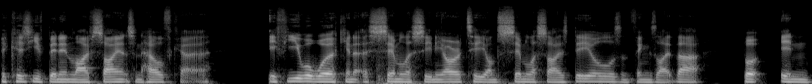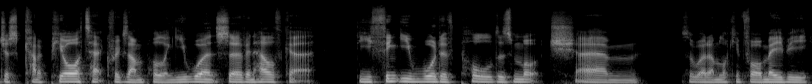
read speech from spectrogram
because you've been in life science and healthcare, if you were working at a similar seniority on similar sized deals and things like that, but in just kind of pure tech, for example, and you weren't serving healthcare, do you think you would have pulled as much? Um, what's the word I'm looking for? Maybe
